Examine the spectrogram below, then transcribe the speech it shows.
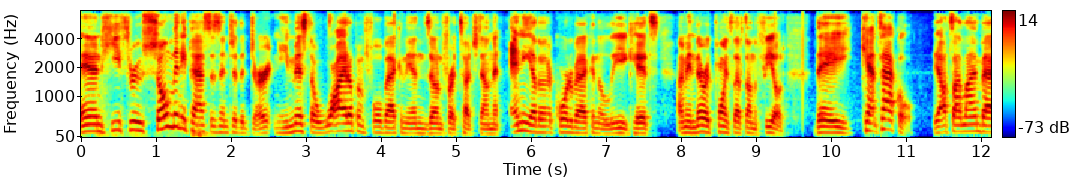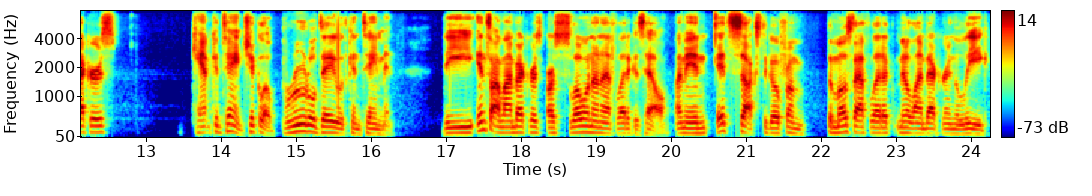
And he threw so many passes into the dirt, and he missed a wide open fullback in the end zone for a touchdown that any other quarterback in the league hits. I mean, there were points left on the field. They can't tackle. The outside linebackers can't contain. Chickillo, brutal day with containment. the inside linebackers are slow and unathletic as hell. I mean, it sucks to go from the most athletic middle linebacker in the league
